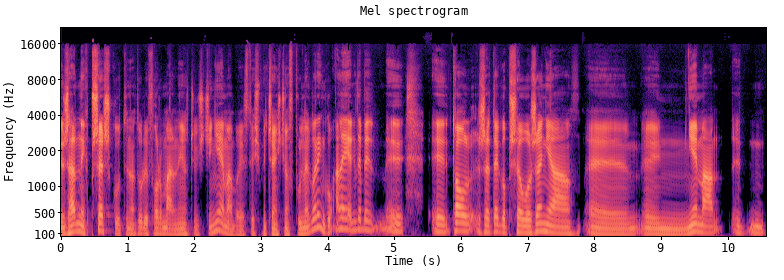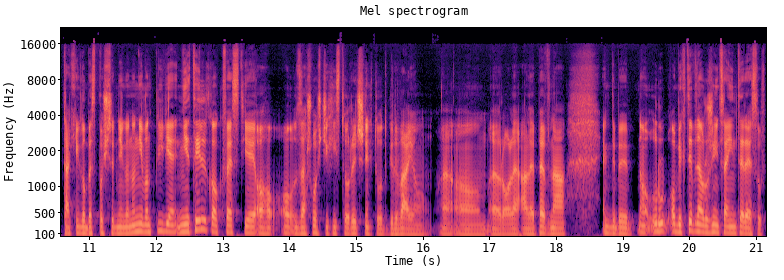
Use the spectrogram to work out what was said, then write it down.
y, żadnych przeszkód natury formalnej oczywiście nie ma, bo jesteśmy częścią wspólnego rynku, ale jak gdyby y, y, to, że tego przełożenia nie ma takiego bezpośredniego, no niewątpliwie nie tylko kwestie o, o zaszłości historycznych tu odgrywają rolę, ale pewna jak gdyby no, obiektywna różnica interesów.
